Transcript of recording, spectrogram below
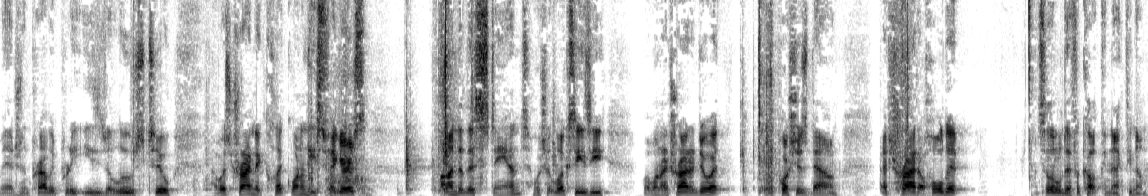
Imagine probably pretty easy to lose too. I was trying to click one of these figures onto this stand, which it looks easy, but when I try to do it, it pushes down. I try to hold it. It's a little difficult connecting them,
